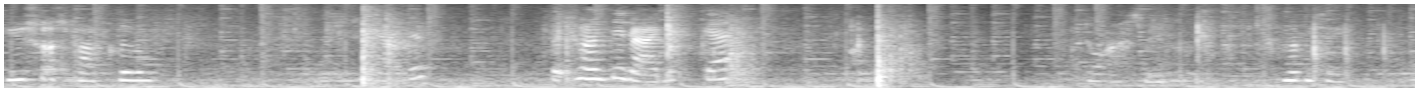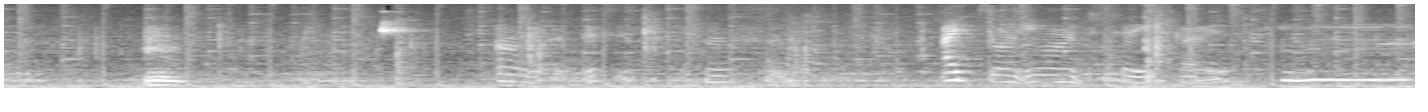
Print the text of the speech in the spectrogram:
You just got a sparkly one. Yeah, I did. Which one did I just get? Don't ask me. Let me see. Oh my god, this is, I don't even want to say it, guys. Mm.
